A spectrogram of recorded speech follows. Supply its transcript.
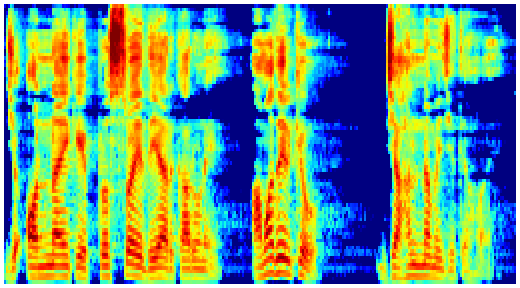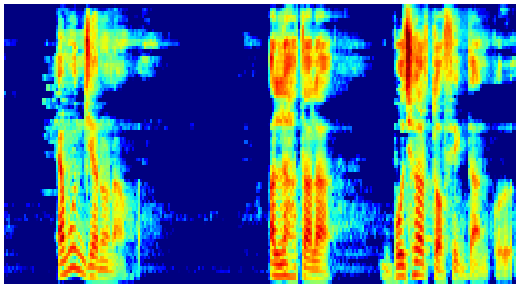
যে অন্যায়কে প্রশ্রয় দেওয়ার কারণে আমাদেরকেও জাহান্নামে যেতে হয়, এমন যেন না হয়। আল্লাহ তালা বোঝার তফিক দান করুন।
